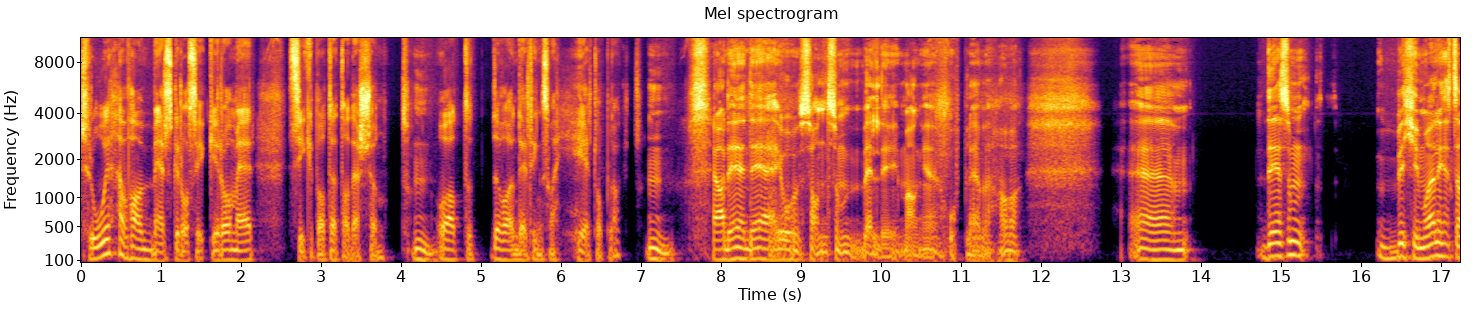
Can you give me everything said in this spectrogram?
tror jeg var mer skråsikker og mer sikker på at dette hadde jeg skjønt. Mm. Og at det var en del ting som var helt opplagt. Ja, det, det er jo sånn som veldig mange opplever. Og eh, det som bekymrer litt, det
